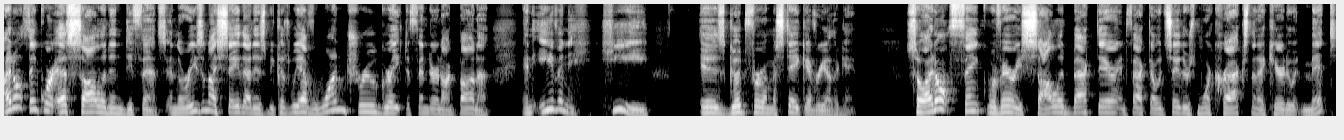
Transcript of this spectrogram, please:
I don't think we're as solid in defense. And the reason I say that is because we have one true great defender in Ogbonna, and even he is good for a mistake every other game. So I don't think we're very solid back there. In fact, I would say there's more cracks than I care to admit.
